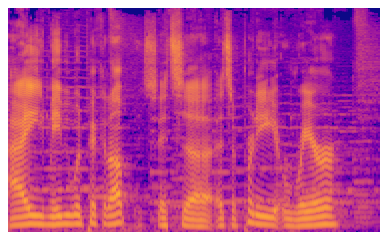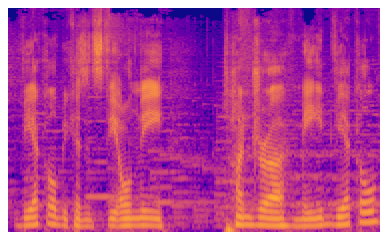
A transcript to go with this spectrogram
I maybe would pick it up. It's, it's a it's a pretty rare vehicle because it's the only Toundra made vehicle.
